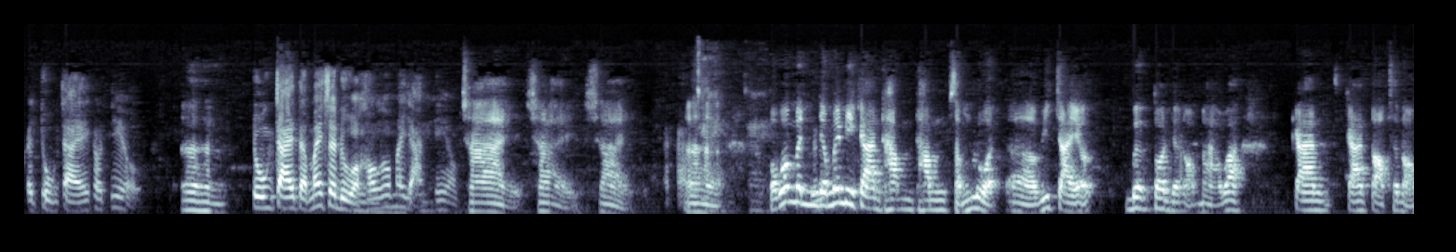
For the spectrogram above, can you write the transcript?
ไปจูงใจให้เขาเที่ยวเออจูงใจแต่ไม่สะดวกเขาก็ไม่อยากเที่ยว ใช่ใช่ใช่นะครับอ่าใช่ใช่ผมว่ามันยังไม่มีการทำทำสำรวจเอ่อวิจัยเบื้องต้นกันออกมาว่า การการตอบสนอง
